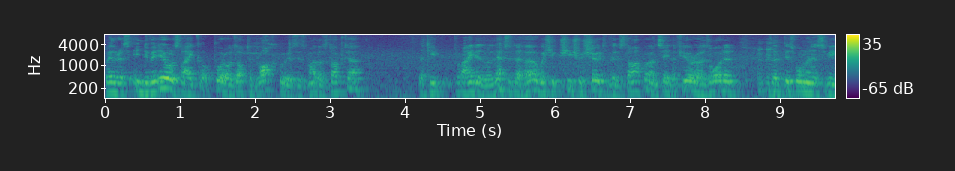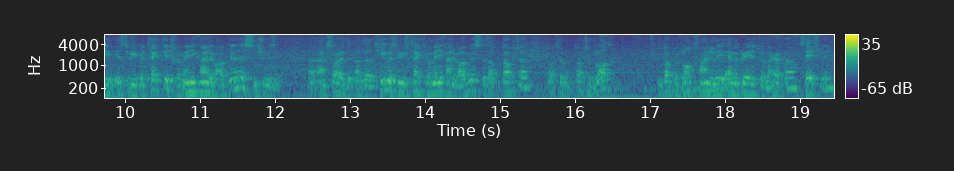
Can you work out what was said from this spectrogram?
Whether it's individuals like poor old Dr. Bloch, who is his mother's doctor, that he provided a letter to her which he, she should show to the Gestapo and say the Fuhrer has ordered that this woman is to be, is to be protected from any kind of ugliness, and she was, uh, I'm sorry, that, that he was to be protected from any kind of ugliness, the doctor, Dr. Dr. Bloch. And Dr. Bloch finally emigrated to America safely.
